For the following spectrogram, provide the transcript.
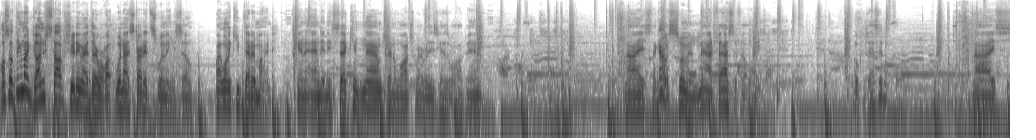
Also, I think my gun stopped shooting right there when I started swimming, so might want to keep that in mind. It's gonna end any second now. I'm trying to watch wherever these guys will hop in. Nice. That guy was swimming mad fast, it felt like. Oh, contested. Nice.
